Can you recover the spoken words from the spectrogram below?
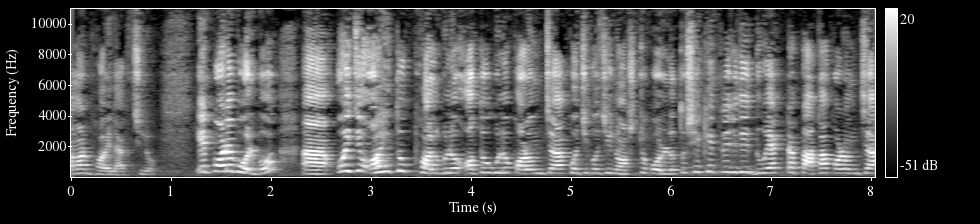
আমার ভয় লাগছিল। এরপরে বলব ওই যে অহেতুক ফলগুলো, অতগুলো করমচা কচি কচি নষ্ট করল, তো সেক্ষেত্রে যদি দু একটা পাকা করমচা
